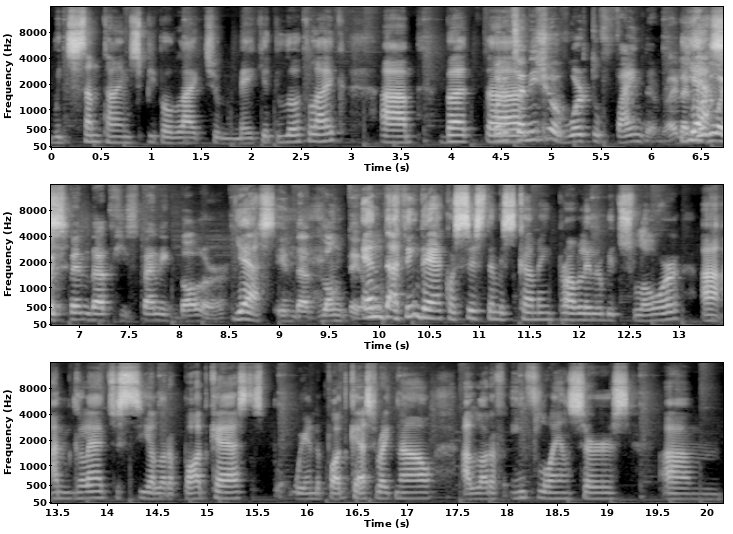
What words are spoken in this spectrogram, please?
which sometimes people like to make it look like. Um, but, uh, but it's an issue of where to find them, right? Like, where do I spend that Hispanic dollar yes, in that long tail? and I think the ecosystem is coming probably a little bit slower. Uh, I'm glad to see a lot of podcasts. We're in the podcast right now. A lot of influencers. Um,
